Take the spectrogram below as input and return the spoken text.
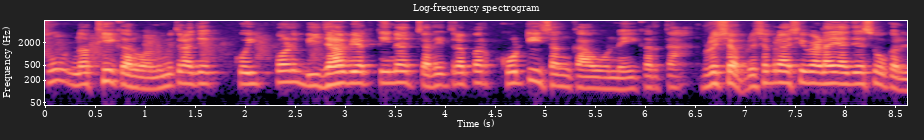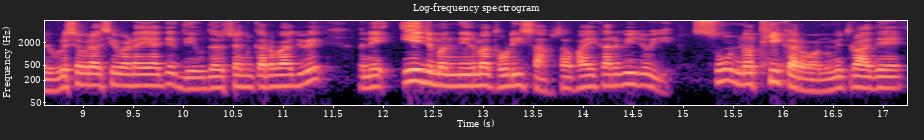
શું નથી કરવાનું? મિત્રો, આજે કોઈ પણ બીજા વ્યક્તિના ચરિત્ર પર ખોટી શંકાઓ નહીં કરતા. વૃષભ વૃષભ રાશિવાળાએ આજે શું કરવું વૃષભ રાશિવાળાએ આજે દેવદર્શન કરવા જોઈએ અને એ જ મંદિરમાં થોડી સાફ સફાઈ કરવી જોઈએ. શું નથી કરવાનું? મિત્રો, આજે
